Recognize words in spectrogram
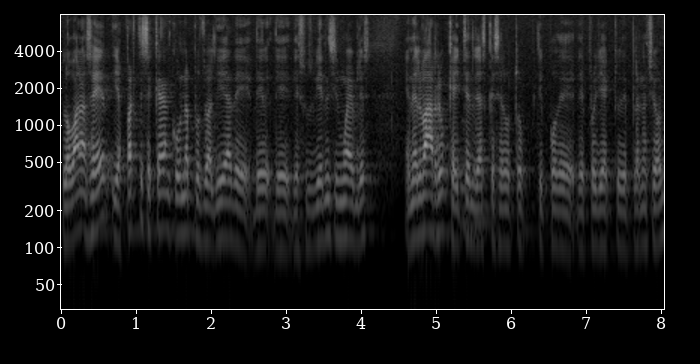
lo van a hacer y aparte se quedan con una plusvalía de, de sus bienes inmuebles en el barrio, que ahí tendrías que hacer otro tipo de, proyecto y de planeación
